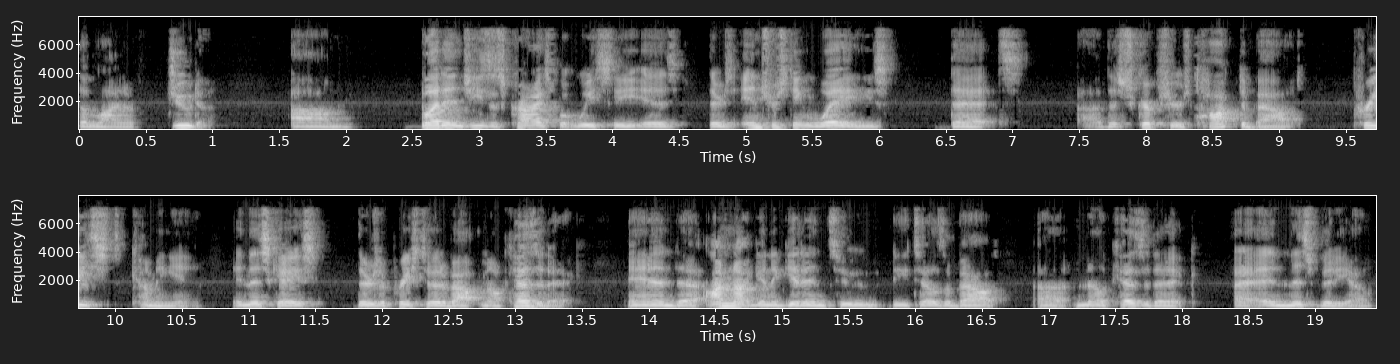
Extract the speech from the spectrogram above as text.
the line of Judah. Um, but in Jesus Christ, what we see is there's interesting ways that uh, the scriptures talked about priests coming in. In this case, there's a priesthood about Melchizedek. And uh, I'm not going to get into details about uh, Melchizedek uh, in this video.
